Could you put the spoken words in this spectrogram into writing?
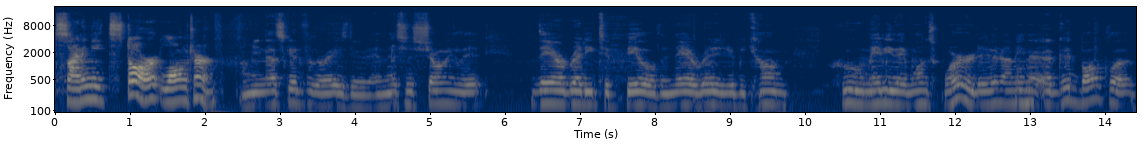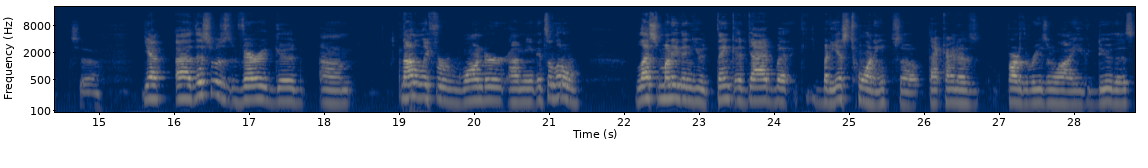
signing a star long term? I mean, that's good for the Rays, dude, and this is showing that they are ready to build and they are ready to become who maybe they once were, dude. I mean, a, a good ball club. So Yeah, uh, this was very good. Um, not only for Wander, I mean, it's a little less money than you would think a guy, but but he is twenty, so that kind of is part of the reason why you could do this.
